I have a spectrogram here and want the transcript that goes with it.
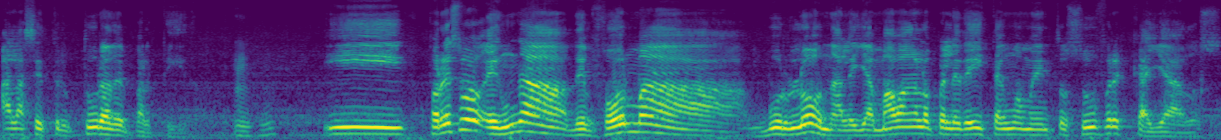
a las estructuras del partido. Y por eso en una de forma burlona le llamaban a los PLDistas en un momento sufres callados.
